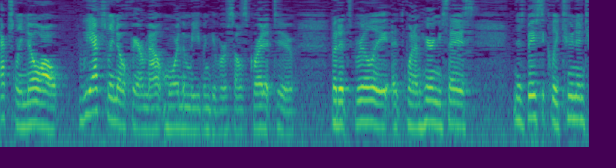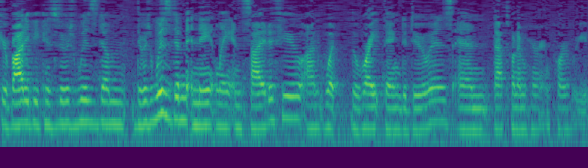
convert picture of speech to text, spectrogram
actually know all we actually know a fair amount more than we even give ourselves credit to. But it's really it's, what i'm hearing you say is is basically tune into your body because there's wisdom there's wisdom innately inside of you on what the right thing to do is and that's what i'm hearing part of what you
